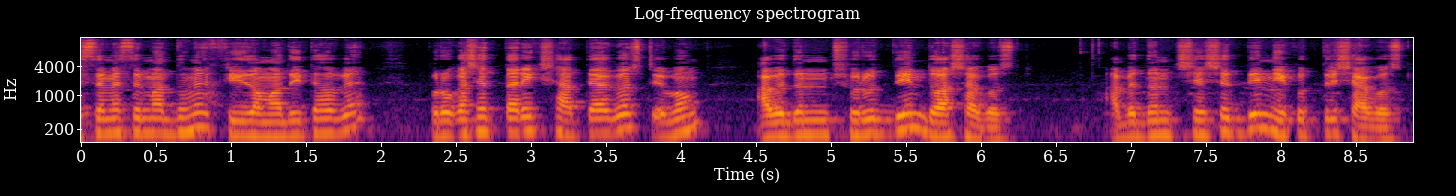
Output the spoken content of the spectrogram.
এস এম এর মাধ্যমে ফি জমা দিতে হবে। প্রকাশের তারিখ সাতই আগস্ট এবং আবেদন শুরুর দিন দশ আগস্ট। আবেদন শেষের দিন একত্রিশ আগস্ট।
